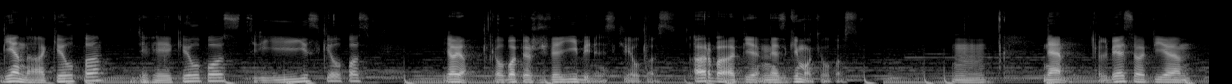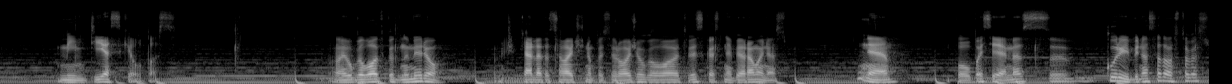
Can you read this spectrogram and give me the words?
Viena kilpa, dvi kilpos, trys kilpos. Jo, jo, kalbu apie žvejybinės kilpas. Arba apie mesgymo kilpas. Mm. Ne, kalbėsiu apie minties kilpas. O jau galvojot, kad numiriau. Keletą savaičių nepasirodžiau, galvojot, viskas nebėra manęs. Ne, buvau pasiemęs e, kūrybinės atostogas.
